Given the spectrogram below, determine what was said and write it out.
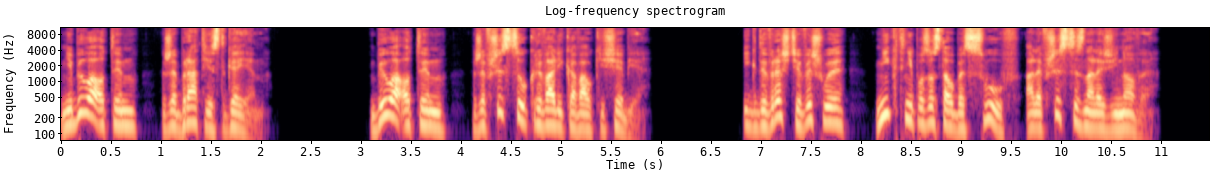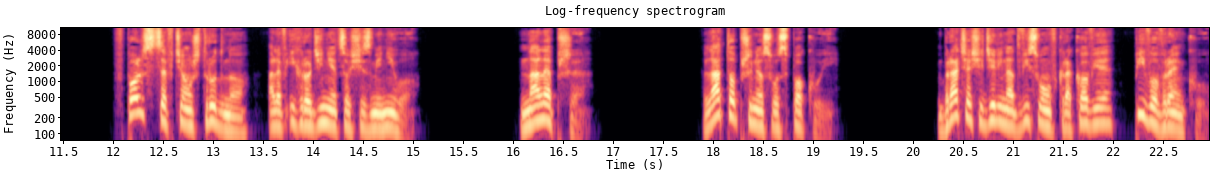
nie była o tym, że brat jest gejem. Była o tym, że wszyscy ukrywali kawałki siebie. I gdy wreszcie wyszły, nikt nie pozostał bez słów, ale wszyscy znaleźli nowe. W Polsce wciąż trudno, ale w ich rodzinie coś się zmieniło. Na lepsze. Lato przyniosło spokój. Bracia siedzieli nad Wisłą w Krakowie, piwo w ręku.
